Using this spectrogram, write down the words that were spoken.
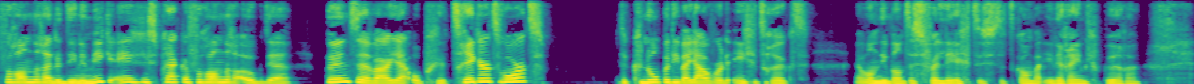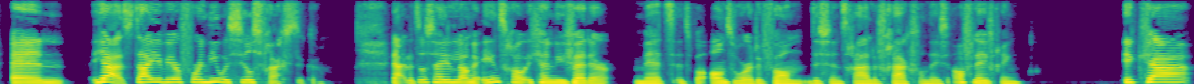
veranderen de dynamieken in gesprekken, veranderen ook de punten waar je op getriggerd wordt, de knoppen die bij jou worden ingedrukt. want niemand is verlicht, dus dat kan bij iedereen gebeuren. En ja, sta je weer voor nieuwe salesvraagstukken. Nou, dat was een hele lange intro. Ik ga nu verder met het beantwoorden van de centrale vraag van deze aflevering. Ik ga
